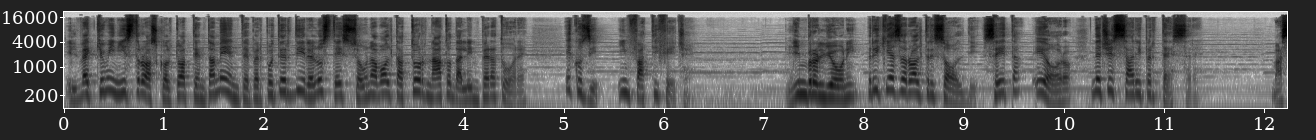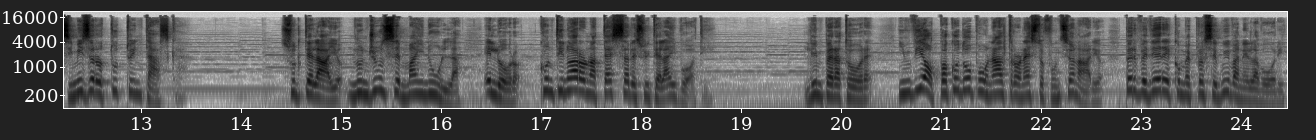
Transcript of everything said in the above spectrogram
Il vecchio ministro ascoltò attentamente per poter dire lo stesso una volta tornato dall'imperatore, e così infatti fece. Gli imbroglioni richiesero altri soldi, seta e oro necessari per tessere, ma si misero tutto in tasca. Sul telaio non giunse mai nulla e loro continuarono a tessere sui telai vuoti. L'imperatore inviò poco dopo un altro onesto funzionario per vedere come proseguivano i lavori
